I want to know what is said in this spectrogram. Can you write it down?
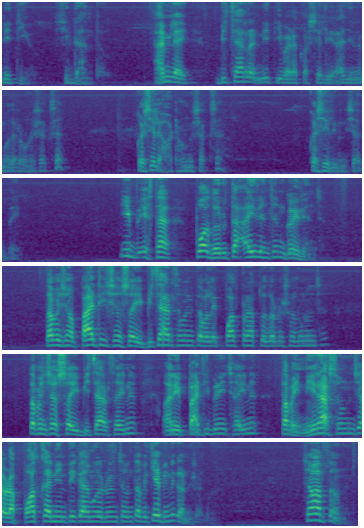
नीति हो सिद्धान्त हो हामीलाई विचार र नीतिबाट कसैले राजीनामा गराउन सक्छ कसैले हटाउन सक्छ कसैले पनि सक्दैन यी यस्ता पदहरू त आइरहन्छन् गइरहन्छन् तपाईँसँग पार्टीसँग सही विचार छ भने तपाईँले पद प्राप्त गर्न सक्नुहुन्छ तपाईँसँग सही विचार छैन अनि पार्टी पनि छैन तपाईँ निराश हुनुहुन्छ एउटा पदका निम्ति काम गर्नुहुन्छ भने तपाईँ केही पनि गर्न सक्नुहुन्छ समाप्त हुनुहुन्छ।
